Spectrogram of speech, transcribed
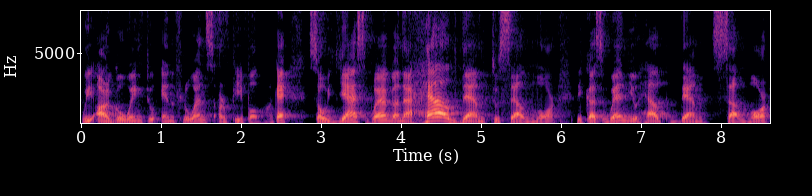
we are going to influence our people. Okay. So yes, we're going to help them to sell more because when you help them sell more,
